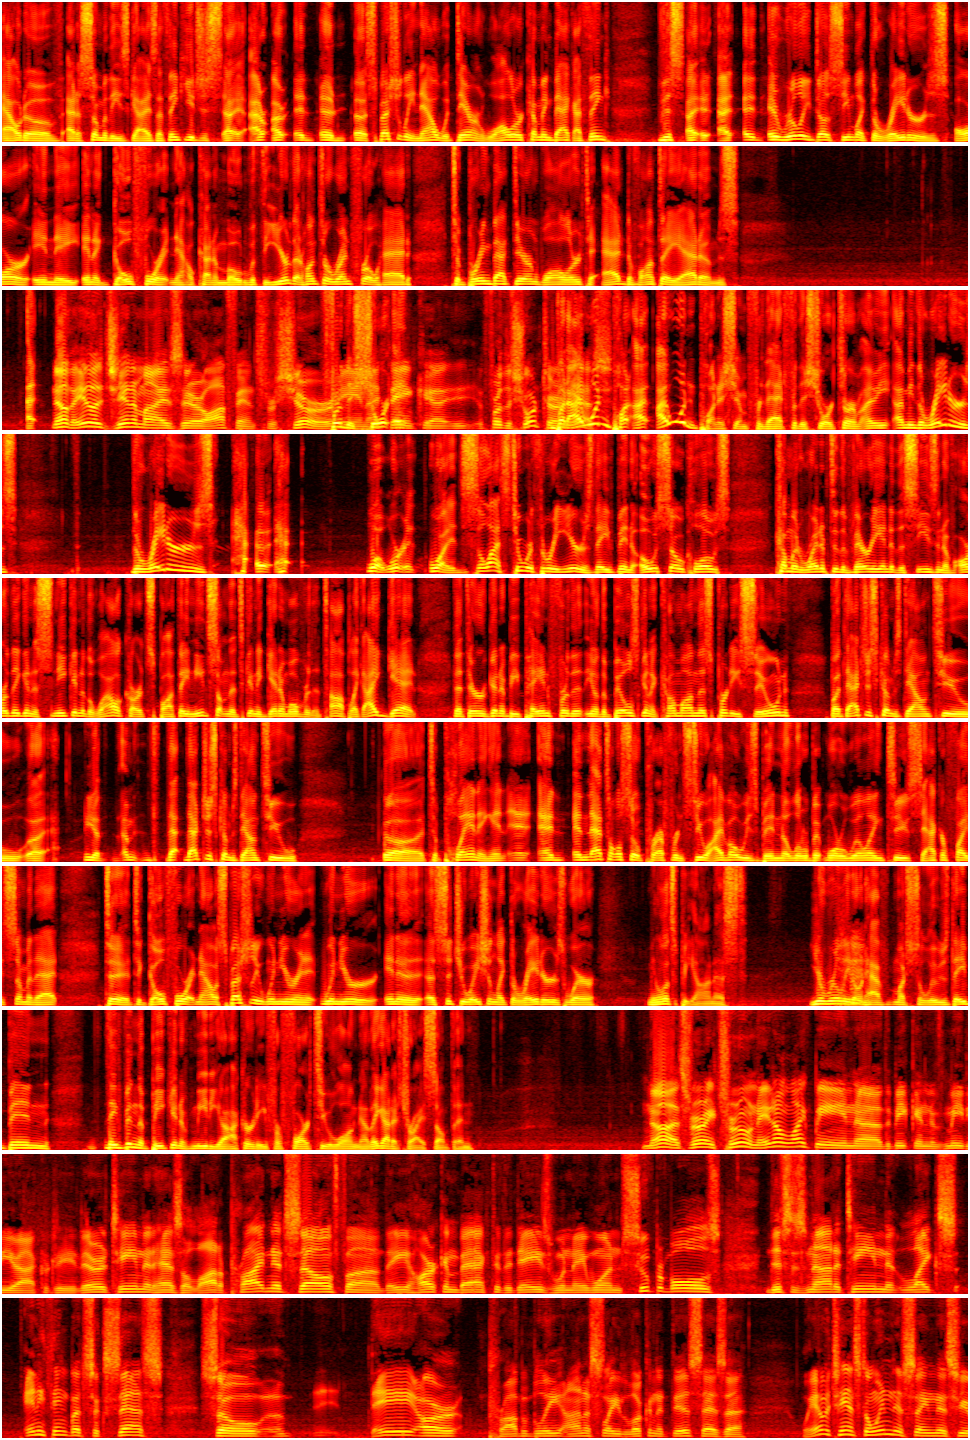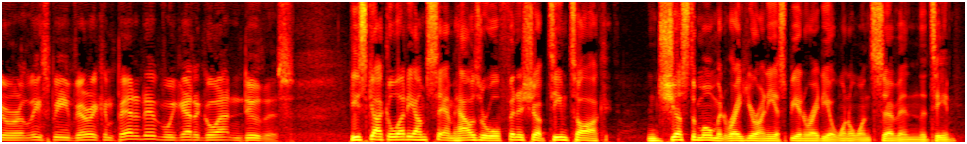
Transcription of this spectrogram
out of out of some of these guys. I think you just, I, I, I, especially now with Darren Waller coming back, I think this I, I, it really does seem like the Raiders are in a in a go for it now kind of mode with the year that Hunter Renfrow had to bring back Darren Waller to add Davante Adams. No, they legitimize their offense for sure. For the short, I think uh, for the short term, but yes. I wouldn't. Pu- I, I wouldn't punish him for that for the short term. I mean, I mean the Raiders, the Raiders. Ha- ha- what we're what it's the last two or three years they've been oh so close coming right up to the very end of the season of are they going to sneak into the wild card spot? They need something that's going to get them over the top. Like i get that they're going to be paying for the you know the bill's going to come on this pretty soon but that just comes down to uh, you know, I mean, that that just comes down to uh, to planning and, and and that's also preference too. I've always been a little bit more willing to sacrifice some of that to to go for it now, especially when you're in when you're in a, a situation like the Raiders, where I mean, let's be honest, you really don't have much to lose. They've been they've been the beacon of mediocrity for far too long now. They got to try something. No, that's very true. And they don't like being uh, the beacon of mediocrity. They're a team that has a lot of pride in itself. Uh, they harken back to the days when they won Super Bowls. This is not a team that likes anything but success. So uh, they are probably, honestly, looking at this as a we have a chance to win this thing this year, or at least be very competitive. We got to go out and do this. He's Scott Galletti. I'm Sam Hauser. We'll finish up Team Talk in just a moment right here on ESPN Radio 1017, the team.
